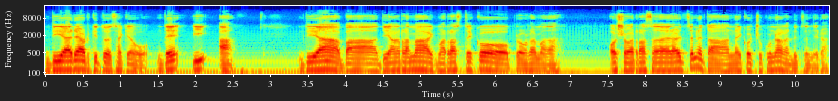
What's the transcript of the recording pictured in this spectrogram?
Dia ere aurkitu dezakegu, D-I-A. Dia, ba, diagramak marrazteko programa da oso erraza da erabiltzen eta nahiko txukuna galditzen dira.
